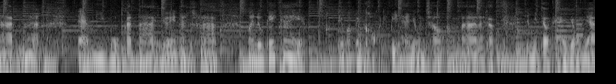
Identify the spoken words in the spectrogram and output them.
นาดมาก แอบมีหูกระต่ายด้วยนะครับ มาดูใกล้ๆเรียกว่าเป็นของที่พี่แทยงชอบมากๆนะครับ จะมีเจ้าแทยงย่า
